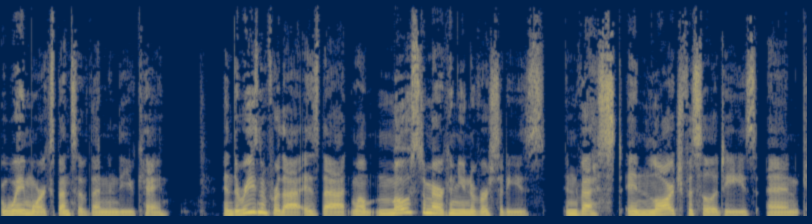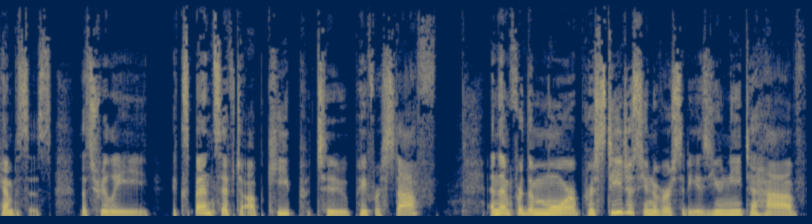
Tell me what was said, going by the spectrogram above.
way more expensive than in the UK. And the reason for that is that, well, most American universities invest in large facilities and campuses. That's really expensive to upkeep, to pay for staff. And then for the more prestigious universities, you need to have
